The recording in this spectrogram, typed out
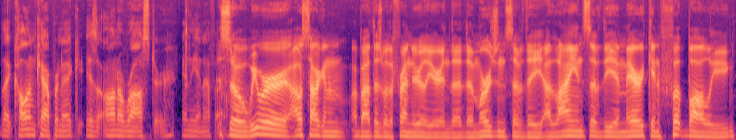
that Colin Kaepernick is on a roster in the NFL? So we were. I was talking about this with a friend earlier, and the the emergence of the alliance of the American Football League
